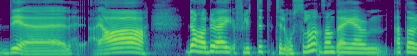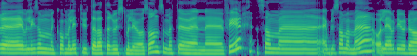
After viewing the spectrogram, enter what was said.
Det Ja. Da hadde jo jeg flyttet til Oslo. Sant? Jeg, eh, etter jeg liksom kom litt ut av dette rusmiljøet og sånn, så møtte jeg jo en eh, fyr som eh, jeg ble sammen med, og levde jo da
